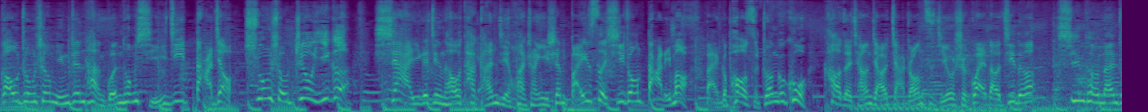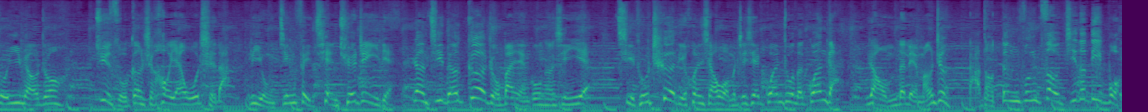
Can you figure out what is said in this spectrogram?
高中生名侦探滚筒洗衣机，大叫凶手只有一个。下一个镜头，他赶紧换上一身白色西装。大礼帽，摆个 pose，装个酷，靠在墙角，假装自己又是怪盗基德，心疼男主一秒钟。剧组更是厚颜无耻的利用经费欠缺这一点，让基德各种扮演工藤新一，企图彻底混淆我们这些观众的观感，让我们的脸盲症达到登峰造极的地步，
